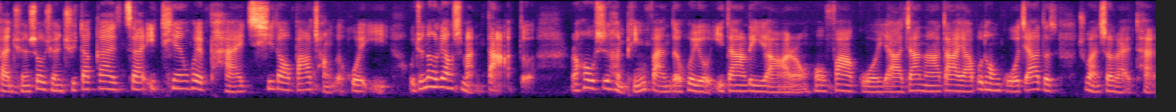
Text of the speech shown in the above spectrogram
版权授权区大概在一天会排七到八场的会议，我觉得那个量是蛮大的。然后是很频繁的，会有意大利啊，然后法国呀、加拿大呀不同国家的出版社来谈。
